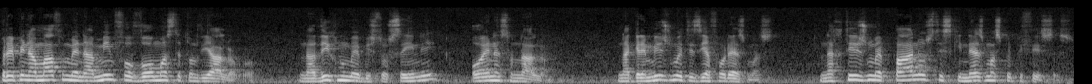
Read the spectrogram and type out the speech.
Πρέπει να μάθουμε να μην φοβόμαστε τον διάλογο, να δείχνουμε εμπιστοσύνη ο ένας τον άλλον, να γκρεμίζουμε τις διαφορές μας, να χτίζουμε πάνω στις κοινέ μας πεπιθήσεις,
